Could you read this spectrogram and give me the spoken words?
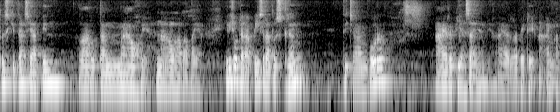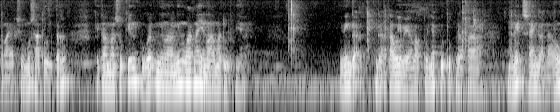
terus kita siapin larutan naoh ya naoh apa apa ya. Ini soda api 100 gram dicampur air biasa ya air PDAM atau air sumur 1 liter. Kita masukin buat ngilangin warna yang lama dulu ya. Ini enggak nggak tahu ya, ya waktunya butuh berapa menit saya nggak tahu.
